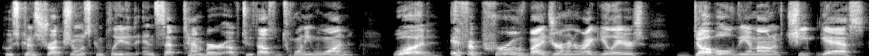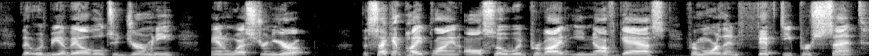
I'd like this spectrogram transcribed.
whose construction was completed in September of 2021, would, if approved by German regulators, double the amount of cheap gas that would be available to Germany and Western Europe. The second pipeline also would provide enough gas for more than 50%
